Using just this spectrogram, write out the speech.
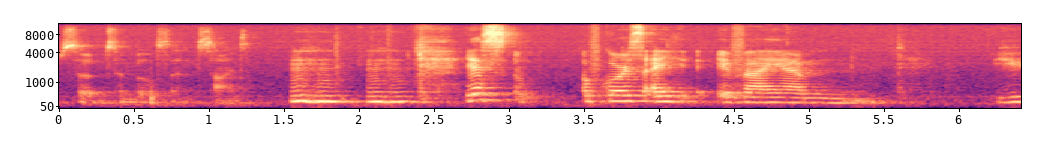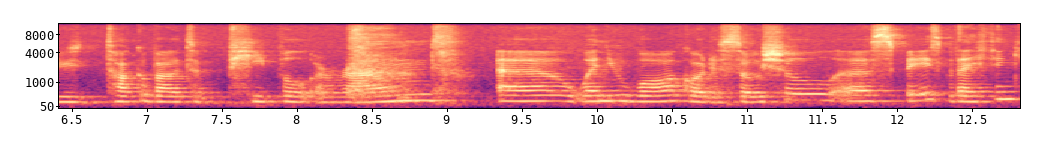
certain symbols and signs. hmm hmm Yes, of course. I if I um, you talk about the people around uh, when you walk or the social uh, space, but I think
